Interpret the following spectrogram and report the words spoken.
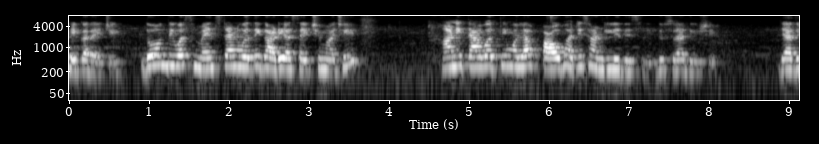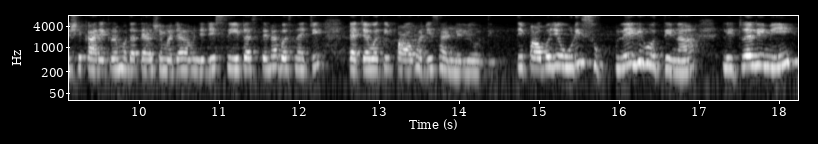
हे करायची. दोन दिवस मेन स्टँडवरती गाडी असायची माझी आणि त्यावरती मला पावभाजी सांडलेली दिसली दुसऱ्या दिवशी. ज्या दिवशी कार्यक्रम होता त्या दिवशी माझ्या म्हणजे जी सीट असते ना बसण्याची त्याच्यावरती पावभाजी सांडलेली होती. ती पावभाजी एवढी सुकलेली होती ना लिटरली मी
